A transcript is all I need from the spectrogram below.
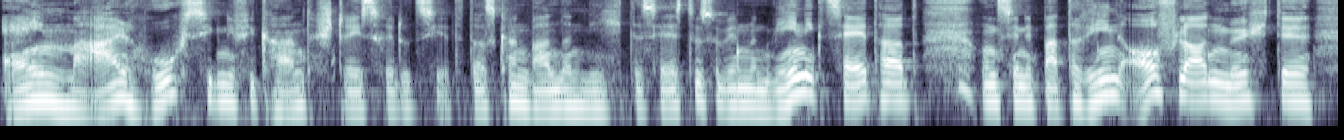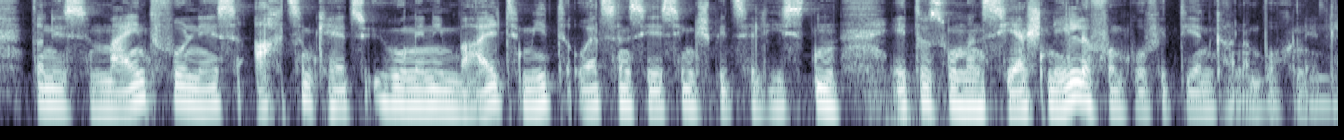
einmal hochsignifikant Stress reduziert. Das kann Wandern nicht. Das heißt also, wenn man wenig Zeit hat und seine Batterien aufladen möchte, dann ist Mindfulness, Achtsamkeitsübungen im Wald mit ortsansässigen Spezialisten etwas, wo man sehr schnell davon profitieren kann am Wochenende.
